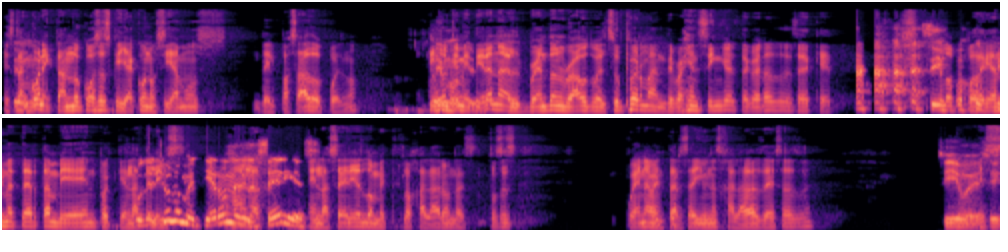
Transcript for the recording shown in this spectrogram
están conectando cosas que ya conocíamos del pasado, pues, ¿no? Incluso que metieran al Brandon Routh o el Superman de Brian Singer, ¿te acuerdas? O sea, que lo podrían meter también, porque en la pues televisión. lo metieron en, las series. En las series lo, lo jalaron, entonces pueden aventarse ahí unas jaladas de esas, güey. Sí, güey, sí,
